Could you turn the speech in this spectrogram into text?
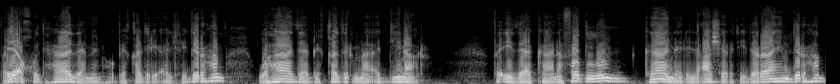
فيأخذ هذا منه بقدر ألف درهم وهذا بقدر ماء الدينار فإذا كان فضل كان للعشرة دراهم درهم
